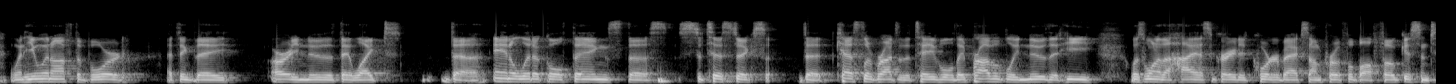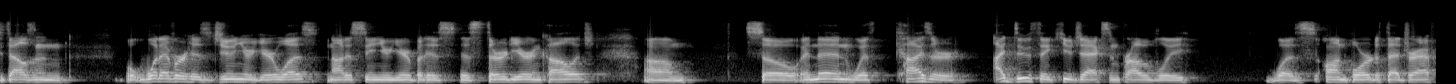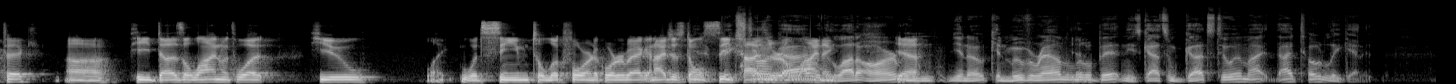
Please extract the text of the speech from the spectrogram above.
when he went off the board. I think they already knew that they liked the analytical things, the statistics that Kessler brought to the table. They probably knew that he was one of the highest graded quarterbacks on Pro Football Focus in 2000, well, whatever his junior year was, not his senior year, but his his third year in college. Um, so, and then with Kizer, I do think Hue Jackson probably was on board with that draft pick. Uh, he does align with what Hue like would seem to look for in a quarterback, and I just don't yeah, see Kizer aligning. a lot of arm, yeah. and you know can move around a yeah. little bit, and he's got some guts to him. I I totally get it.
